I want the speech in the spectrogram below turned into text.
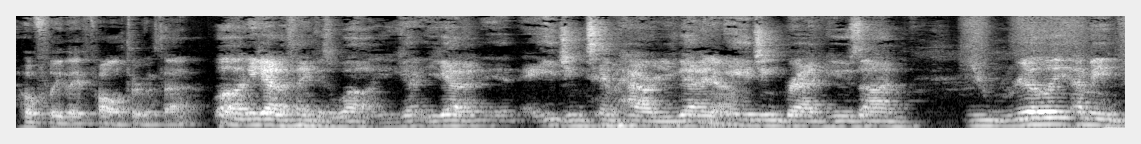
hopefully they follow through with that. Well, and you got to think as well. You got you got an aging Tim Howard. You got an Yeah. aging Brad Guzan. You really, I mean,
